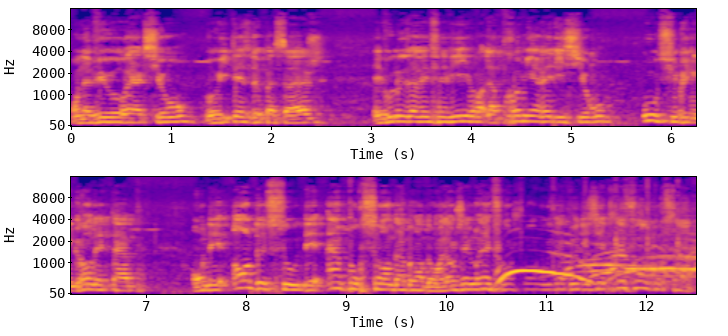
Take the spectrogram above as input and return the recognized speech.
on a vu vos réactions, vos vitesses de passage, et vous nous avez fait vivre la première édition où sur une grande étape, on est en dessous des 1% d'abandon. Alors j'aimerais franchement que vous applaudissiez très fort pour ça.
